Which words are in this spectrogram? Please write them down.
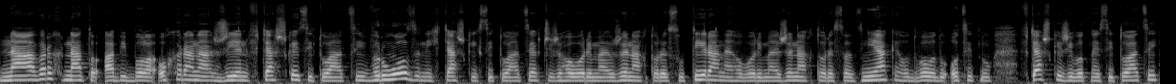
návrh na to, aby bola ochrana žien v ťažkej situácii, v rôznych ťažkých situáciách, čiže hovoríme aj o ženách, ktoré sú týrané, hovoríme aj o ženách, ktoré sa z nejakého dôvodu ocitnú v ťažkej životnej situácii,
